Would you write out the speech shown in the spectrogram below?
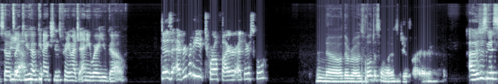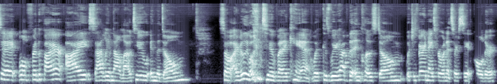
So it's yeah. like you have connections pretty much anywhere you go. Does everybody twirl fire at their school? No, the Rose Bowl doesn't let us do fire. I was just gonna say, well, for the fire, I sadly am not allowed to in the dome. So I really want to, but I can't with because we have the enclosed dome, which is very nice for when it starts to get colder.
